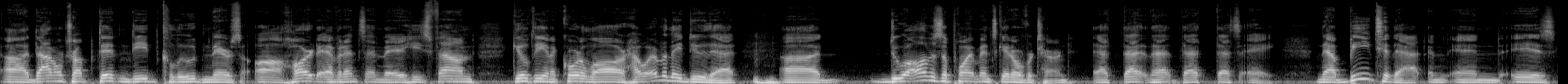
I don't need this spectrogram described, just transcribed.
uh, Donald Trump did indeed collude and there's uh, hard evidence and they, he's found guilty in a court of law or however they do that, uh, do all of his appointments get overturned? That that that that that's A. Now B to that and and is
